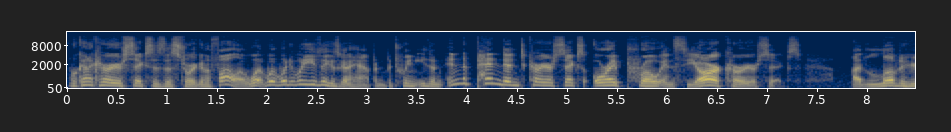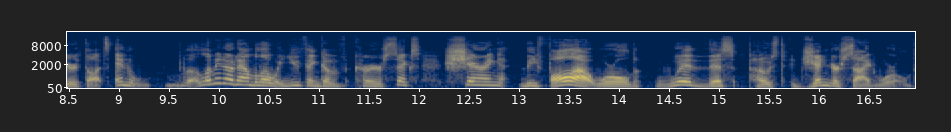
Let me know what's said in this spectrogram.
What kind of Courier 6 is this story going to follow? What, what, what do you think is going to happen between either an independent Courier 6 or a pro NCR Courier 6? I'd love to hear your thoughts. And let me know down below what you think of Courier 6 sharing the Fallout world with this post gendercide world.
